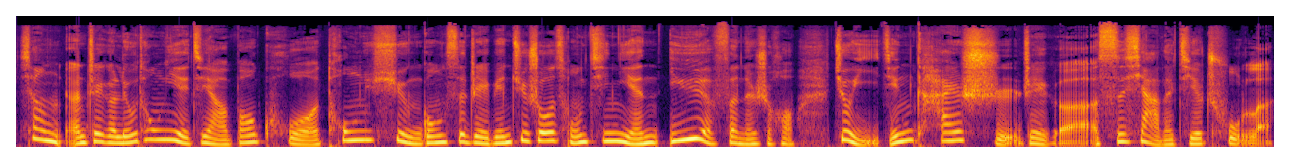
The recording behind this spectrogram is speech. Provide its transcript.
像呃这个流通业界啊，包括通讯公司这边，据说从今年一月份的时候就已经开始这个私下的接触了。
